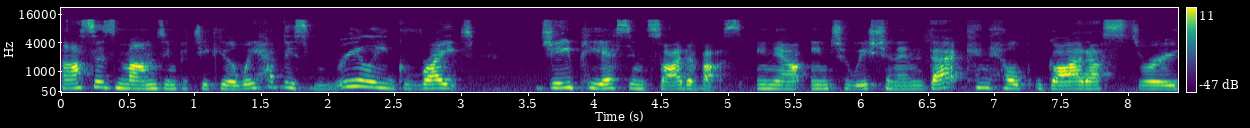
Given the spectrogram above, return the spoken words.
us as mums in particular, we have this really great GPS inside of us in our intuition, and that can help guide us through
